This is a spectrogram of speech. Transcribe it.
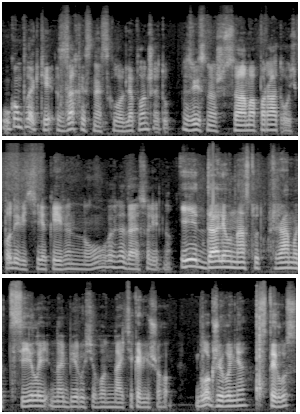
У комплекті захисне скло для планшету. Звісно ж, сам апарат, ось подивіться, який він, ну, виглядає солідно. І далі у нас тут прямо цілий набір усього найцікавішого: блок живлення, стилус,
